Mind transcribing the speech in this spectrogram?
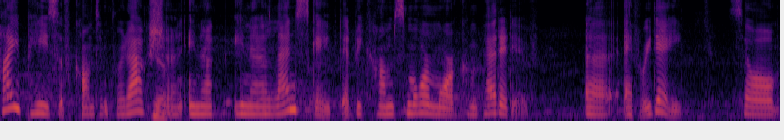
high pace of content production in a in a landscape that becomes more and more competitive uh, every day. So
